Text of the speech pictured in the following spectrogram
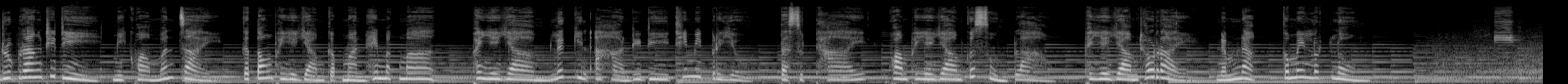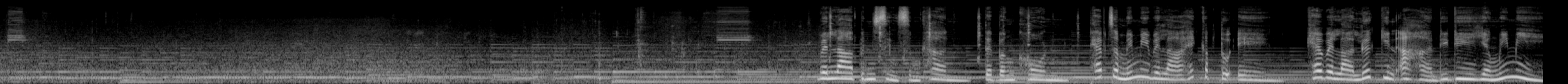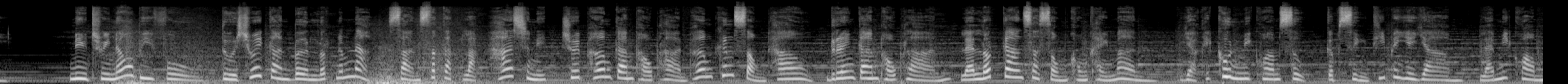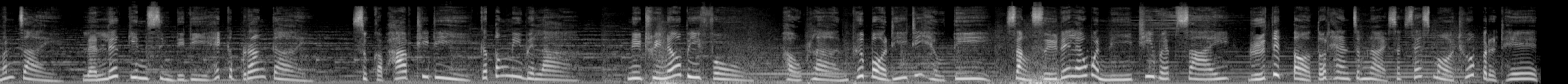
รูปร่างที่ดีมีความมั่นใจ ก็ต้องพยายามกับมันให้มาก ๆ พยายามเลือกกินอาหารดีๆ ที่มีประโยชน์ แต่สุดท้าย ความพยายามก็สูญเปล่า พยายามเท่าไหร่ น้ำหนักก็ไม่ลดลง เวลาเป็นสิ่งสำคัญ แต่บางคนแทบจะไม่มีเวลาให้กับตัวเอง แค่เวลาเลือกกินอาหารดีๆ ยังไม่มี Neutrino B4 ตัวช่วยการเบิร์นลดน้ำหนัก สารสกัดหลัก 5 ชนิด ช่วยเพิ่มการเผาผลาญเพิ่มขึ้น 2 เท่า เร่งการเผาผลาญและลดการสะสมของไขมัน อยากให้คุณมีความสุขกับสิ่งที่พยายาม และมีความมั่นใจ และเลือกกินสิ่งดี ๆ ให้กับร่างกาย สุขภาพที่ดีก็ต้องมีเวลา Neutrino B4 เผาผลาญเพื่อบอดี้ที่เฮลตี้สั่งซื้อได้แล้ววันนี้ที่เว็บไซต์ หรือติดต่อตัวแทนจำหน่าย Success More ทั่วประเทศ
